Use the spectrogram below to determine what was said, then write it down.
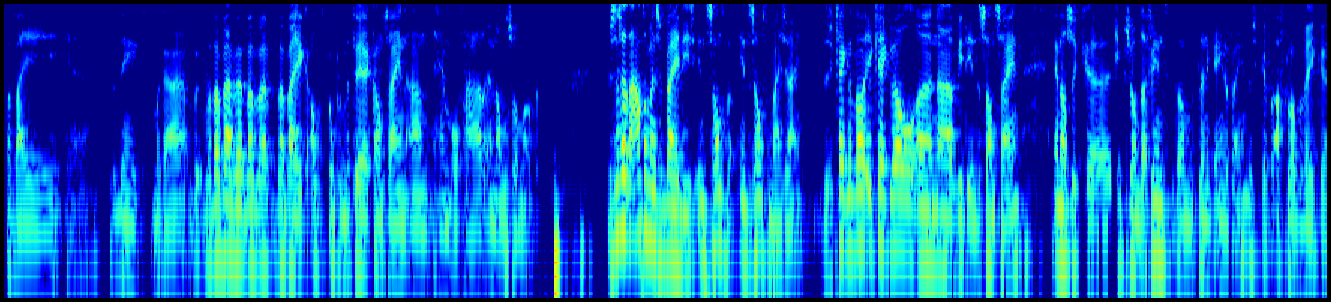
Waarbij, denk ik, elkaar, waarbij, waarbij, ik altijd complementair kan zijn aan hem of haar en andersom ook. Dus er zaten een aantal mensen bij die interessant, interessant voor mij zijn. Dus ik kijk, wel, ik kijk wel naar wie er interessant zijn. En als ik die persoon daar vind, dan plan ik één op één. Dus ik heb afgelopen week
